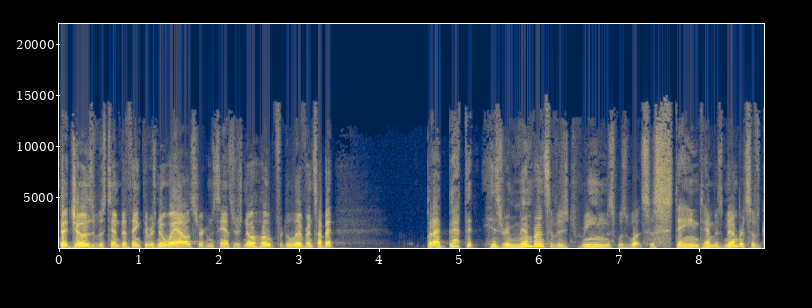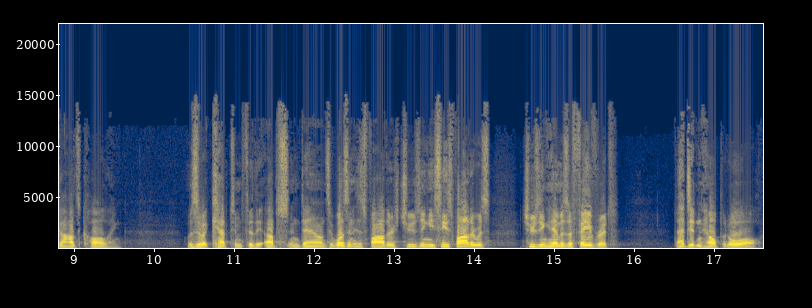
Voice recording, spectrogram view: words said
Bet Joseph was tempted to think there was no way out of the circumstance, there's no hope for deliverance. I bet, but I bet that his remembrance of his dreams was what sustained him. His remembrance of God's calling was what kept him through the ups and downs. It wasn't his father's choosing. He sees father was choosing him as a favorite. That didn't help at all.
